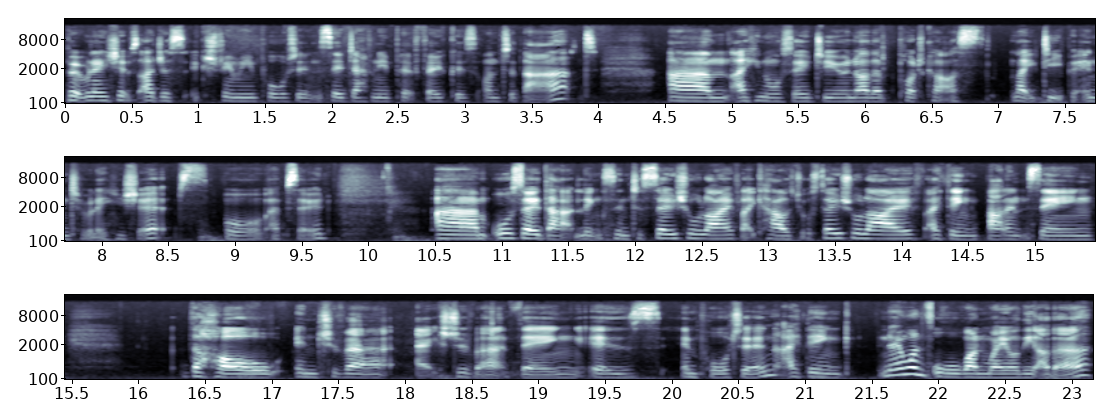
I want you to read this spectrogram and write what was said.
But relationships are just extremely important, so definitely put focus onto that. Um, I can also do another podcast like deeper into relationships or episode. Um, also, that links into social life, like how's your social life? I think balancing the whole introvert extrovert thing is important. I think no one's all one way or the other.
